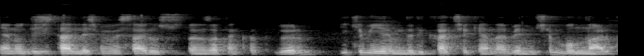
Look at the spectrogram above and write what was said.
yani o dijitalleşme vesaire hususlarına zaten katılıyorum. 2020'de dikkat çekenler benim için bunlardı.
